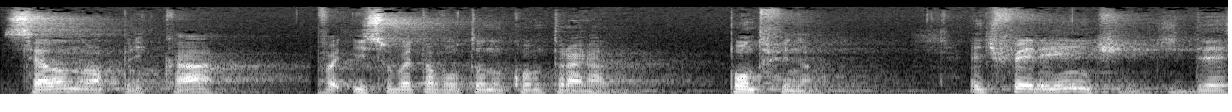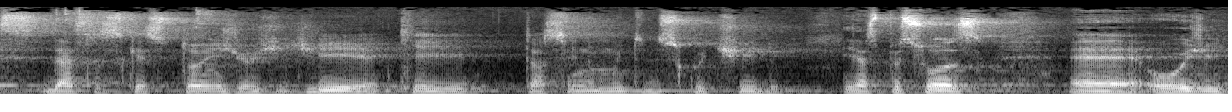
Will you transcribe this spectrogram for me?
se ela não aplicar, isso vai estar tá voltando contra ela. Ponto final. É diferente desse, dessas questões de hoje em dia que está sendo muito discutido. E as pessoas é, hoje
